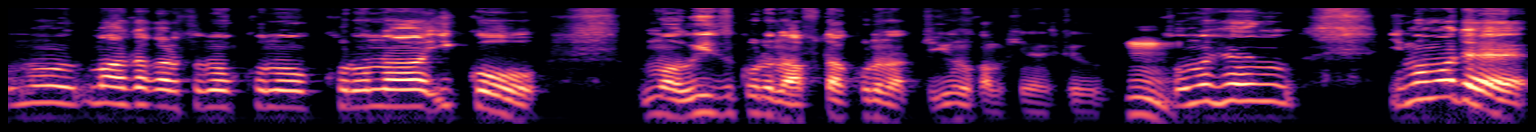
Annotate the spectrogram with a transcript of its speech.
この、まあだからその、このコロナ以降、まあウィズコロナ、アフターコロナっていうのかもしれないですけど、うん。その辺、今まで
